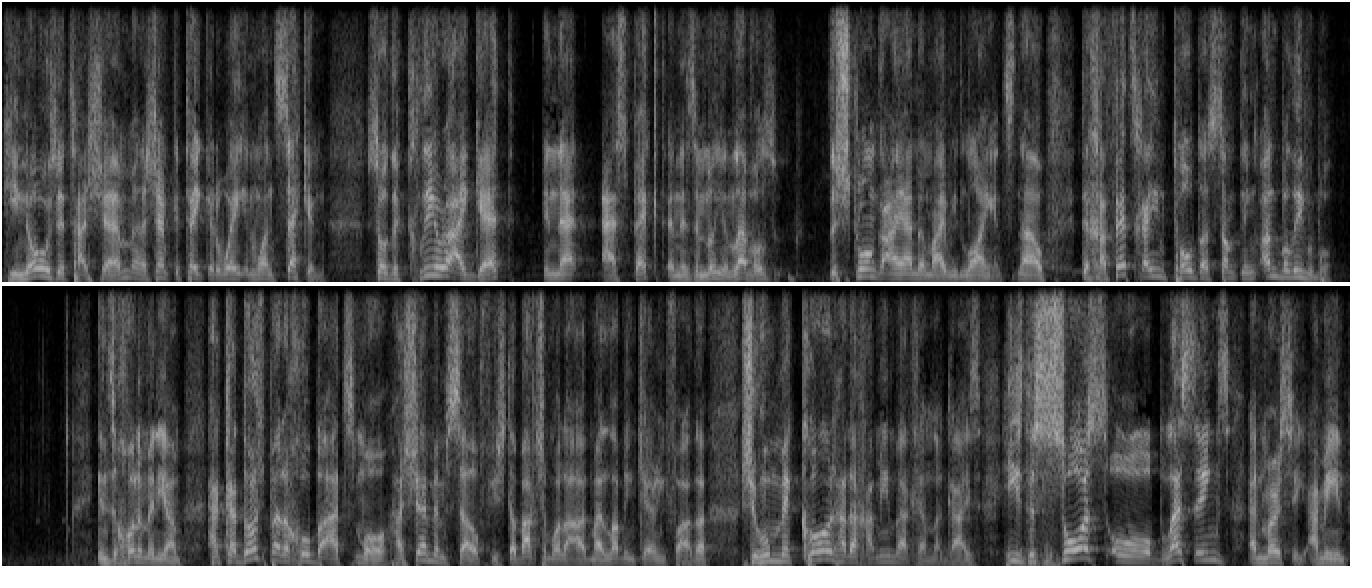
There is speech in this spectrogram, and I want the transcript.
He knows it's Hashem, and Hashem could take it away in one second. So the clearer I get in that aspect, and there's a million levels, the stronger I am in my reliance. Now, the Chafetz Chaim told us something unbelievable in Zachor LeMiriam. Hakadosh Baruch Hu ba'atzmo, Hashem Himself, Yishtabach Shemo my loving, caring Father, Shehu Mekor Hadachamim Ba'achemla, guys. He's the source of blessings and mercy. I mean,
